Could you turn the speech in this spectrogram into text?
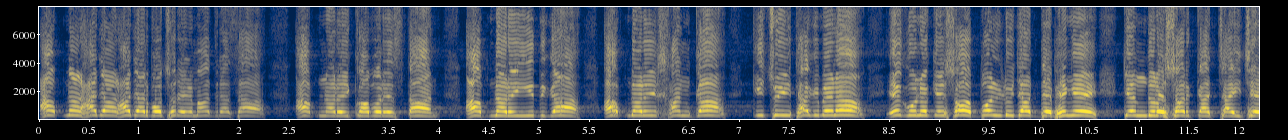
আপনার হাজার হাজার বছরের মাদ্রাসা, আপনার ওই কবরস্থান, আপনার ওই ঈদগাহ, আপনার ওই খানকা কিছুই থাকবে না। এগুলোকে সব বল্ডুজার দিয়ে ভেঙে কেন্দ্র সরকার চাইছে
